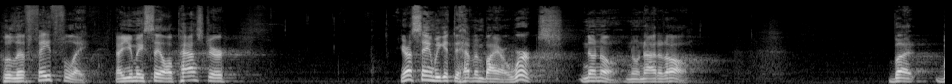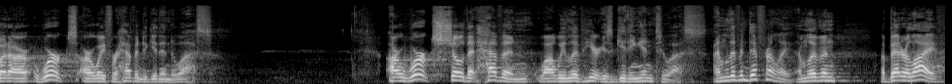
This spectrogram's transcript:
who live faithfully. Now, you may say, well, Pastor, you're not saying we get to heaven by our works. No, no, no, not at all. But, but our works are a way for heaven to get into us. Our works show that heaven, while we live here, is getting into us. I'm living differently. I'm living a better life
